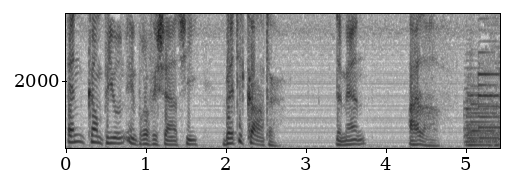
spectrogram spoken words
en kampioen improvisatie Betty Carter. The Man I Love.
